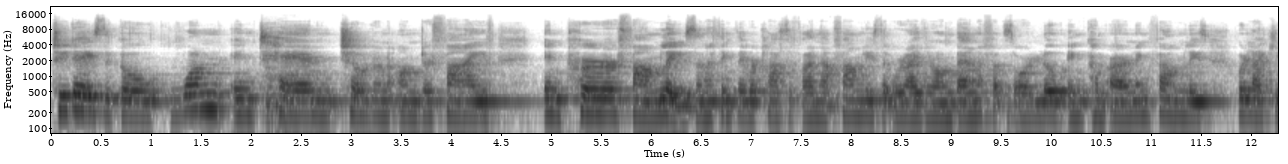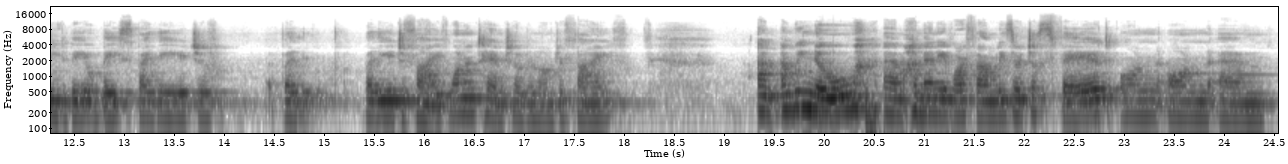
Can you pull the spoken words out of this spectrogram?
two days ago one in 10 children under five in poor families, and I think they were classifying that families that were either on benefits or low income earning families were likely to be obese by the age of by the, by the age of five. One in ten children under five. And, and we know um, how many of our families are just fed on, on um,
